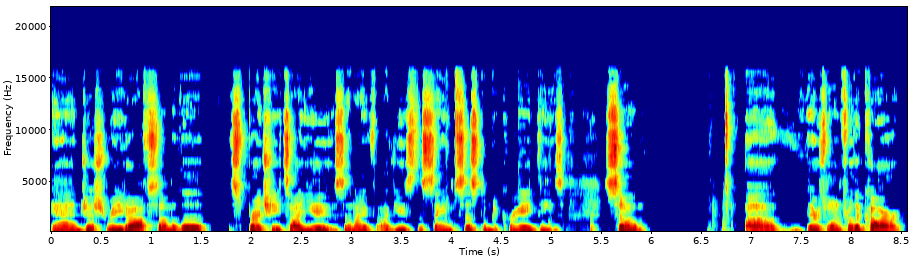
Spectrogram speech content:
and just read off some of the spreadsheets I use. And I've, I've used the same system to create these. So uh, there's one for the car,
